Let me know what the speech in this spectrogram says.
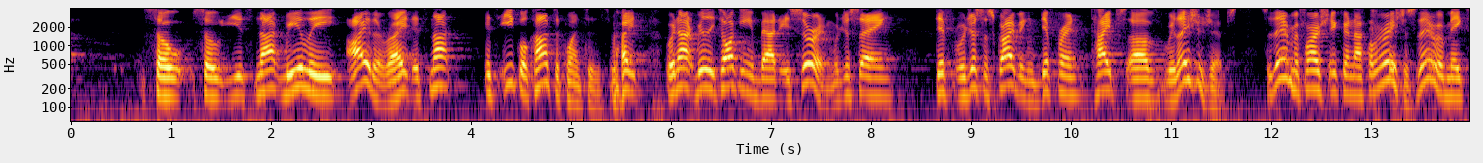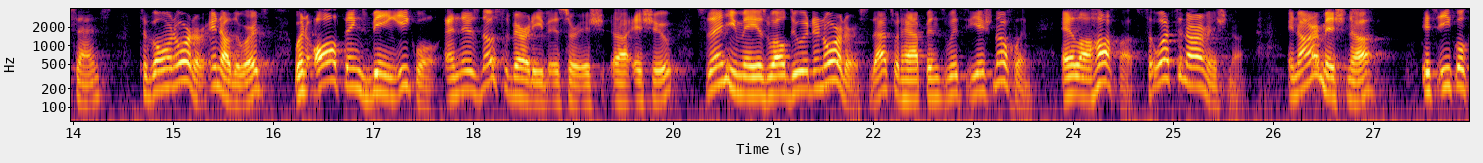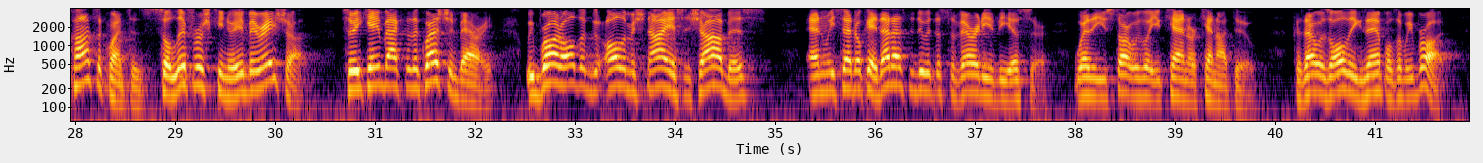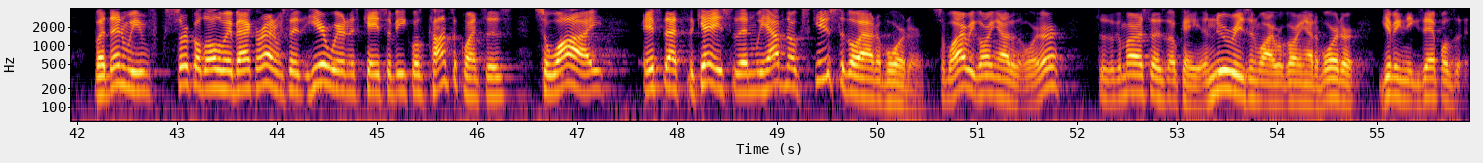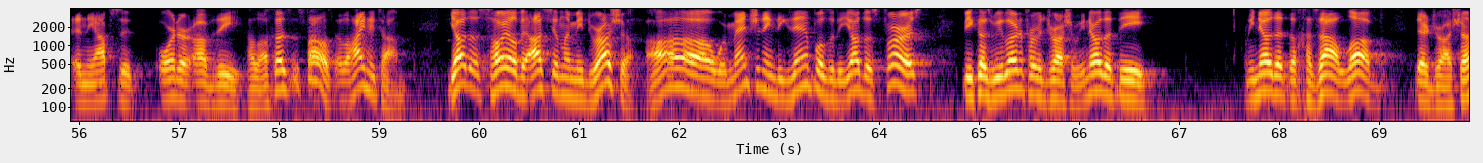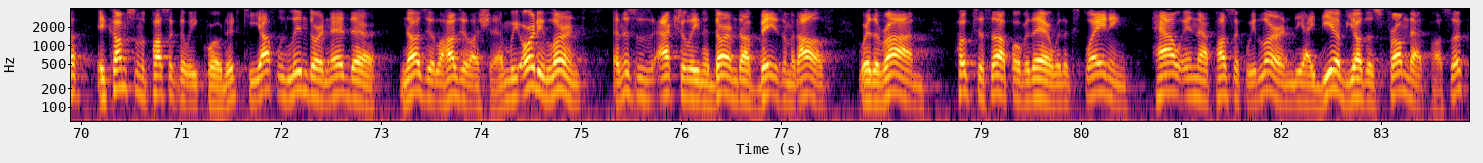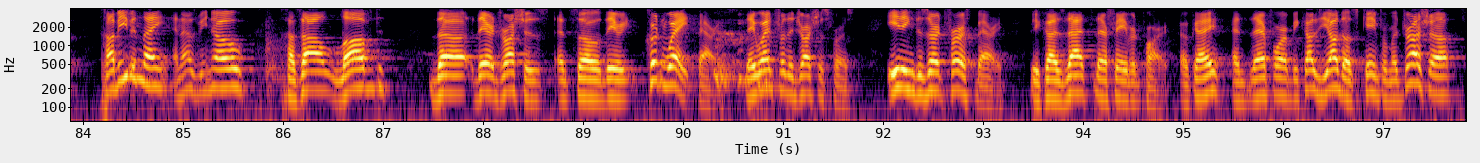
so, so it's not really either, right? It's not it's equal consequences, right? We're not really talking about Isurim. We're just saying, diff- we're just describing different types of relationships. So there, Mefarish Ikar Nachal So there it would make sense to go in order. In other words, when all things being equal, and there's no severity of Isser ish, uh, issue, so then you may as well do it in order. So that's what happens with Yesh Nochlin. Elahacha. So what's in our Mishnah? In our Mishnah, it's equal consequences. So Lifresh Kinuye Beresha. So he came back to the question, Barry. We brought all the all the Mishnayos and Shabbos, and we said, okay, that has to do with the severity of the Isser, whether you start with what you can or cannot do, because that was all the examples that we brought. But then we circled all the way back around. And we said, here we're in a case of equal consequences. So why, if that's the case, then we have no excuse to go out of order. So why are we going out of order? So the Gemara says, okay, a new reason why we're going out of order, giving the examples in the opposite order of the halachas, as follows. Elohai Tam. Yados Hoyel ve'asyan midrasha. Oh, we're mentioning the examples of the Yados first because we learned from a drasha. We know that the we know that the Chazal loved their drasha. It comes from the pasuk that we quoted. Ki yafli lindor neder nazir lahazil Hashem. We already learned, and this is actually in Nedarim Daf Beis Amud Aleph, where the Ran hooks us up over there with explaining how in that pasuk we learned the idea of Yados from that pasuk. Chavivin and as we know, Chazal loved the, their drushes, and so they couldn't wait, Barry. They went for the drushes first. Eating dessert first, Barry, because that's their favorite part, okay? And therefore, because Yados came from a drusha,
